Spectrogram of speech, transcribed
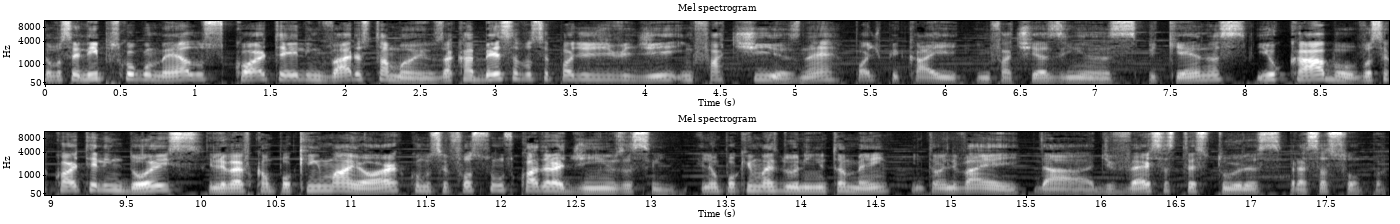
Então você limpa os cogumelos, corta ele em vários tamanhos. A cabeça você pode dividir em fatias, né? Pode picar aí em fatiazinhas pequenas. E o cabo, você corta ele em dois, ele vai ficar um pouquinho maior, como se fossem uns quadradinhos assim. Ele é um pouquinho mais durinho também, então ele vai dar diversas texturas para essa sopa.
